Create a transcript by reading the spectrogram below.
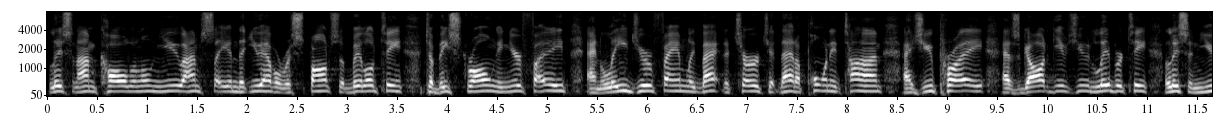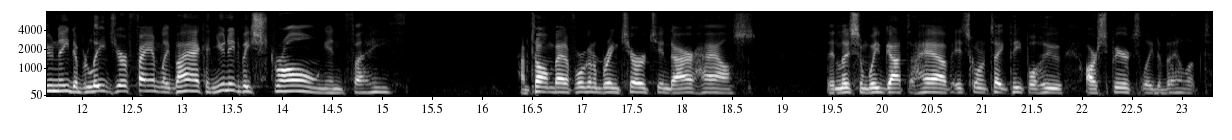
listen, I'm calling on you. I'm saying that you have a responsibility to be strong in your faith and lead your family back to church at that appointed time as you pray, as God gives you liberty. Listen, you need to lead your family back and you need to be strong in faith. I'm talking about if we're going to bring church into our house then listen, we've got to have, it's going to take people who are spiritually developed.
